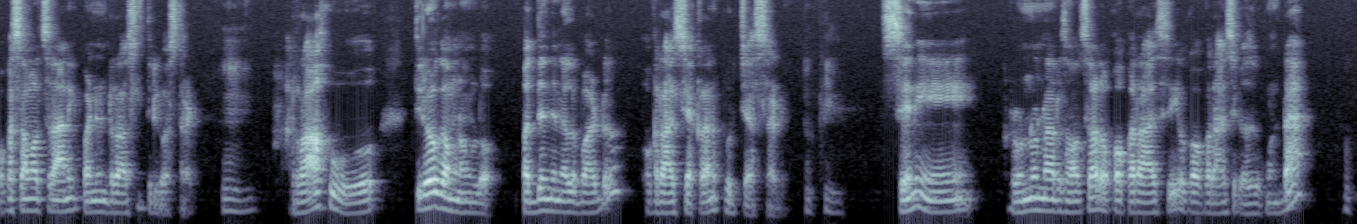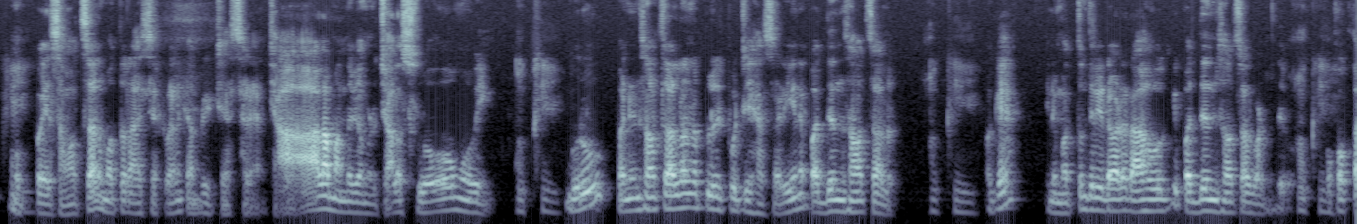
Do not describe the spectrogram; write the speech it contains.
ఒక సంవత్సరానికి పన్నెండు రాసులు తిరిగి వస్తాడు. రాహువు తిరోగమనంలో పద్దెనిమిది నెలల పాటు ఒక రాశి చక్రాన్ని పూర్తి చేస్తాడు. శని రెండున్నర సంవత్సరాలు ఒక్కొక్క రాశి ఒక్కొక్క రాశి కదులుకుంటా ముప్పై సంవత్సరాలు మొత్తం రాశి చక్రాన్ని కంప్లీట్ చేస్తాడు. చాలా మందగమనుడు చాలా స్లో మూవింగ్ గురువు పన్నెండు సంవత్సరాల్లోనే పూర్తి చేసేస్తాడు. ఈయన పద్దెనిమిది సంవత్సరాలు. ఓకే. ఈయన మొత్తం తిరిగి రావడం రాహువుకి పద్దెనిమిది సంవత్సరాలు పడుతుంది. ఒక్కొక్క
